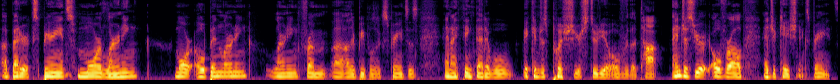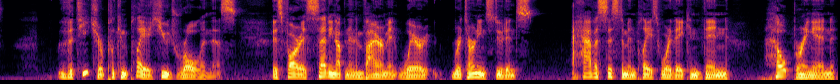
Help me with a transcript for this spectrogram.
a better experience, more learning, more open learning, learning from uh, other people's experiences. And i think that it will it can just push your studio over the top and just your overall education experience. The teacher pl- can play a huge role in this. As far as setting up an environment where returning students have a system in place where they can then help bring in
